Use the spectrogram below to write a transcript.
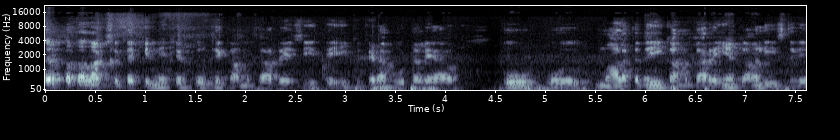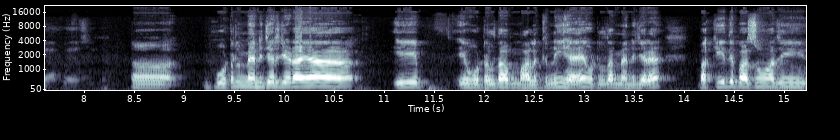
ਸਰ ਪਤਾ ਲੱਗ ਸਕਦਾ ਕਿੰਨੇ ਚਿਰ ਤੋਂ ਉੱਥੇ ਕੰਮ ਕਰ ਰਹੇ ਸੀ ਤੇ ਇੱਕ ਕਿਹੜਾ ਹੋਟਲ ਆ ਉਹ ਉਹ ਮਾਲਕ ਦੇ ਹੀ ਕੰਮ ਕਰ ਰਹੀ ਆ ਗਾਂ ਲੀਜ਼ ਤੇ ਲਿਆ ਹੋਇਆ ਸੀ ਅ, ਹੋਟਲ ਮੈਨੇਜਰ ਜਿਹੜਾ ਆ ਇਹ ਇਹ ਹੋਟਲ ਦਾ ਮਾਲਕ ਨਹੀਂ ਹੈ ਹੋਟਲ ਦਾ ਮੈਨੇਜਰ ਹੈ। ਬਾਕੀ ਇਹਦੇ ਪਾਸੋਂ ਅਸੀਂ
